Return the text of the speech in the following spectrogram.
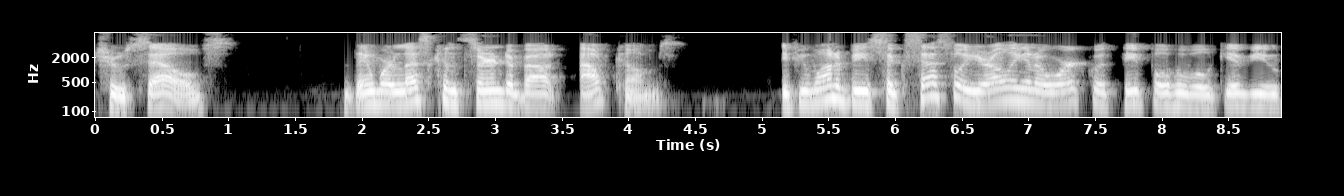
true selves, then we're less concerned about outcomes. If you want to be successful, you're only going to work with people who will give you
